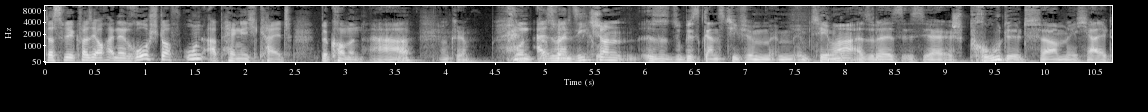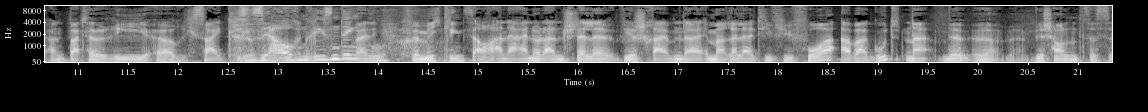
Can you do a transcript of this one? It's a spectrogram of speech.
dass wir quasi auch eine Rohstoffunabhängigkeit bekommen. Ah, okay. Und also man sieht schon, also du bist ganz tief im, im, im Thema. Also das ist ja sprudelt förmlich halt an Batterie, äh, Recycling. Das ist ja auch ein Riesending. Nicht, für mich klingt es auch an der einen oder anderen Stelle, wir schreiben da immer relativ viel vor. Aber gut, na, wir, äh, wir schauen uns das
